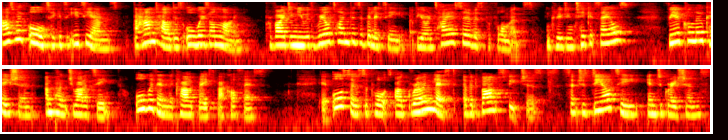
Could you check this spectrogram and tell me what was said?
As with all Ticketer ETMs, the handheld is always online, providing you with real-time visibility of your entire service performance, including ticket sales, vehicle location and punctuality, all within the cloud-based back office. It also supports our growing list of advanced features such as DRT integrations,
